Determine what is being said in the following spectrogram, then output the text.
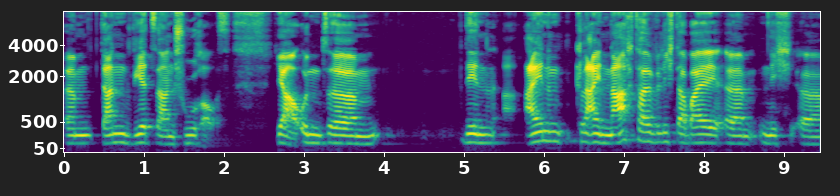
ähm, dann wird da ein Schuh raus. Ja, und ähm, den einen kleinen Nachteil will ich dabei ähm, nicht äh,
